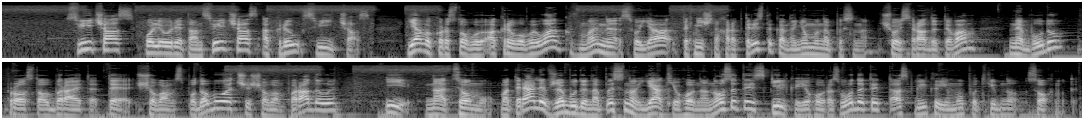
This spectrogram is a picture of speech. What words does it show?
свій час, поліуретан свій час, акрил свій час. Я використовую акриловий лак, в мене своя технічна характеристика на ньому написана. Щось радити вам не буду, просто обирайте те, що вам сподобалось чи що вам порадили. І на цьому матеріалі вже буде написано, як його наносити, скільки його розводити та скільки йому потрібно сохнути.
